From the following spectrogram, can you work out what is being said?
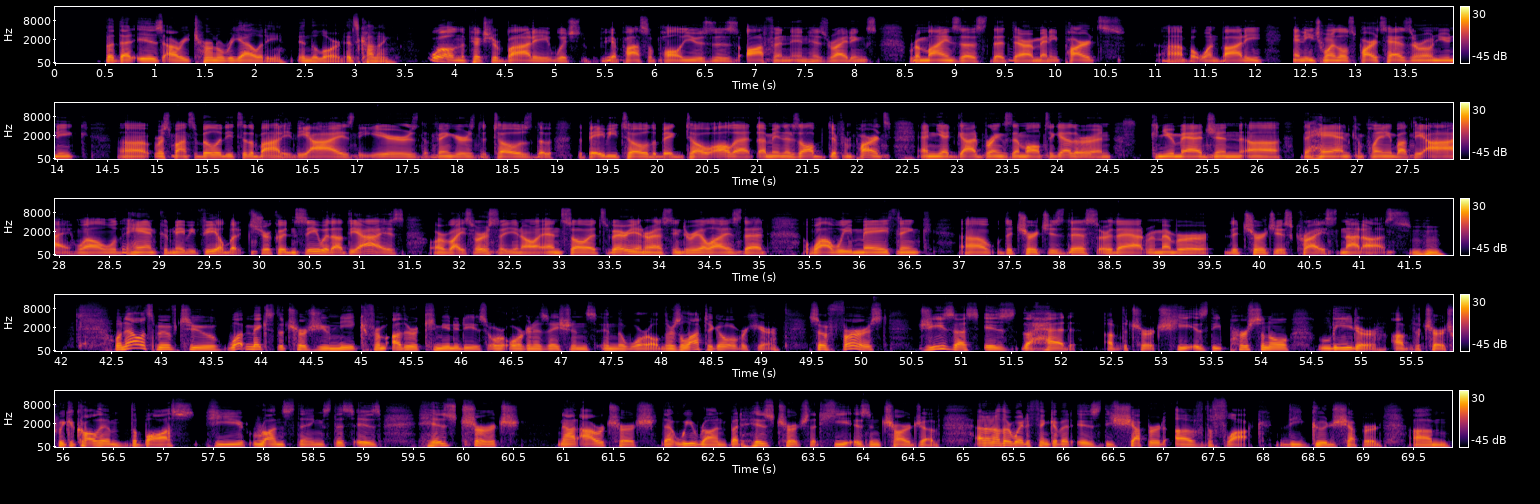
but that is our eternal reality in the Lord. It's coming. Well, in the picture of body, which the Apostle Paul uses often in his writings, reminds us that there are many parts, uh, but one body, and each one of those parts has their own unique uh, responsibility to the body the eyes, the ears, the fingers, the toes, the, the baby toe, the big toe, all that. I mean, there's all different parts, and yet God brings them all together. And can you imagine uh, the hand complaining about the eye? Well, well, the hand could maybe feel, but it sure couldn't see without the eyes, or vice versa, you know. And so it's very interesting to realize that while we may think uh, the church is this or that, remember the church is Christ, not us. Mm-hmm. Well, now let's move to what makes the church unique from other communities or organizations in the world. There's a lot to go over here. So, first, Jesus is the head of the church. He is the personal leader of the church. We could call him the boss. He runs things. This is his church not our church that we run, but his church that he is in charge of. And another way to think of it is the shepherd of the flock, the good shepherd. Um,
